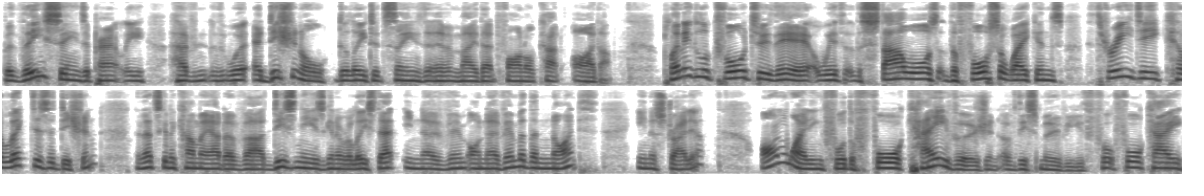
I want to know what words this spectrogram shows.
but these scenes apparently have were additional deleted scenes that haven't made that final cut either. Plenty to look forward to there with the Star Wars The Force Awakens 3D Collector's Edition. And that's going to come out of uh, Disney is going to release that in November on November the 9th in Australia. I'm waiting for the 4K version of this movie. 4K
